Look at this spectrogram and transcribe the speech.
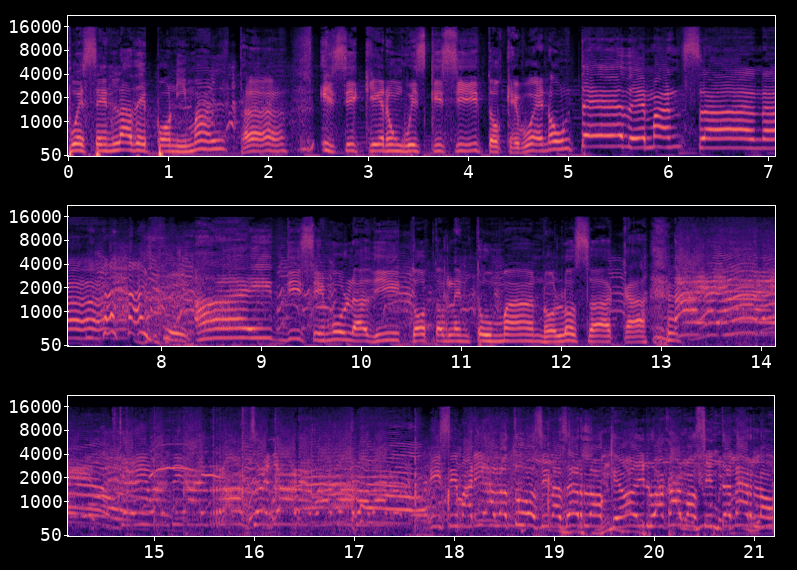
pues en la de Pony Malta. Y si quiere un whiskycito, qué bueno, un té manzana. Ay, disimuladito, todo en tu mano lo saca. ¡Ay, ay, ay! ¡Que viva el día del ron, señores! ¡Vamos, vamos, vamos! Y si María lo tuvo sin hacerlo, que hoy lo hagamos sin tenerlo.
